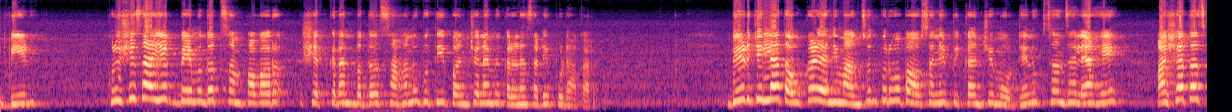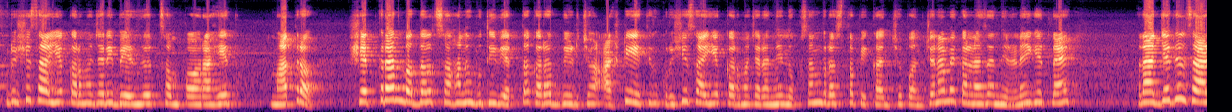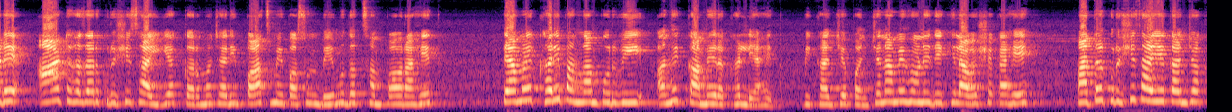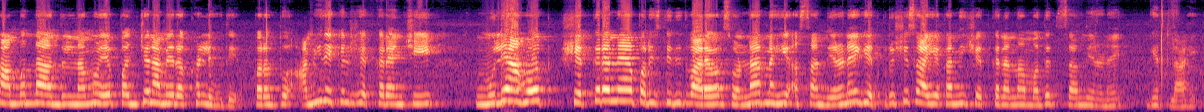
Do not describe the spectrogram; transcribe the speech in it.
बीड. कृषी सहाय्यक बेमुदत संपावर शेतकऱ्यांबद्दल सहानुभूती पंचनामे करण्यासाठी पुढाकार. बीड जिल्ह्यात अवकाळी आणि मान्सूनपूर्व पावसाने पिकांचे मोठे नुकसान झाले आहे. अशातच कृषी सहाय्यक कर्मचारी बेमुदत संपावर आहेत. मात्र शेतकऱ्यांबद्दल सहानुभूती व्यक्त करत बीडच्या आष्टी येथील कृषी सहाय्यक कर्मचाऱ्यांनी नुकसानग्रस्त पिकांचे पंचनामे करण्याचा निर्णय घेतला आहे राज्यातील साडे आठ हजार कृषी सहाय्यक कर्मचारी पाच मेपासून बेमुदत संपावर आहेत. त्यामुळे खरीप हंगामपूर्वी अनेक कामे रखडली आहेत. पिकांचे पंचनामे होणे देखील आवश्यक आहे. मात्र कृषी सहाय्यकांच्या कामबंद आंदोलनामुळे पंचनामे रखडले होते. परंतु आम्ही देखील शेतकऱ्यांची मुले आहोत. शेतकऱ्यांना या परिस्थितीत वाऱ्यावर सोडणार नाही असा निर्णय घेत कृषी सहाय्यकांनी शेतकऱ्यांना मदतीचा निर्णय घेतला आहे.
